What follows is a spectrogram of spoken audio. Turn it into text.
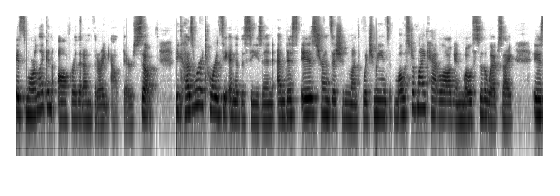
It's more like an offer that I'm throwing out there. So, because we're towards the end of the season and this is transition month, which means most of my catalog and most of the website is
